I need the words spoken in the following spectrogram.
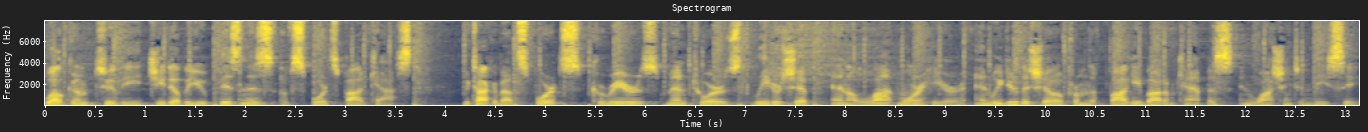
Welcome to the GW Business of Sports podcast. We talk about sports, careers, mentors, leadership, and a lot more here, and we do the show from the Foggy Bottom campus in Washington, D.C.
